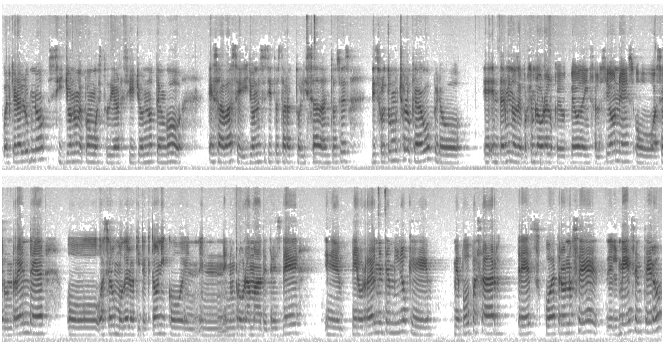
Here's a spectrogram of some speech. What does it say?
cualquier alumno si yo no me pongo a estudiar, si yo no tengo esa base y yo necesito estar actualizada. Entonces, disfruto mucho lo que hago, pero eh, en términos de, por ejemplo, ahora lo que veo de instalaciones o hacer un render o, hacer un modelo arquitectónico en, en, un programa de 3D, eh, pero realmente a mí lo que me puedo pasar tres, cuatro, no sé, el mes entero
